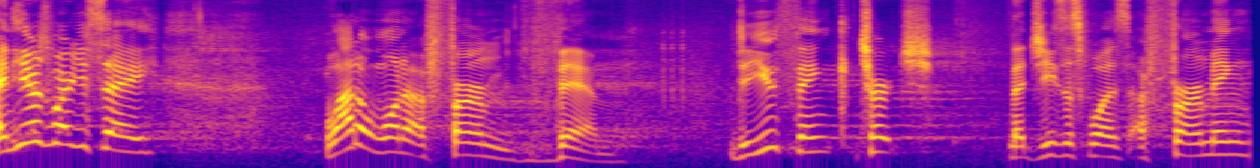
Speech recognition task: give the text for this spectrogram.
and here's where you say, well, I don't want to affirm them. Do you think, church, that Jesus was affirming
